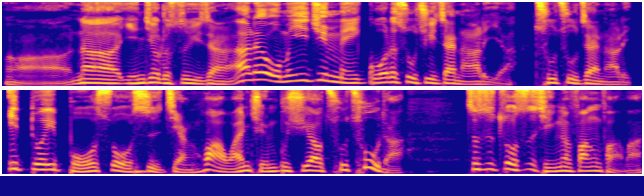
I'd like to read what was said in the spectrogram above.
啊？那研究的数据在哪啊？那我们依据美国的数据在哪里啊？出处在哪里？一堆博硕士讲话完全不需要出处的。这是做事情的方法吗？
